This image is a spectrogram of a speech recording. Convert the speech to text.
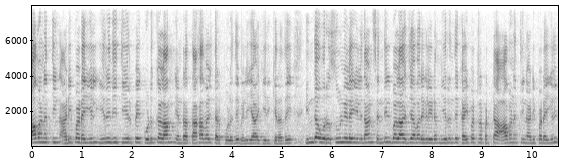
ஆவணத்தின் அடிப்படையில் இறுதி தீர்ப்பை கொடுக்கலாம் என்ற தகவல் தற்பொழுது வெளியாகி இருக்கிறது இந்த ஒரு சூழ்நிலையில்தான் செந்தில் பாலாஜி அவர்களிடம் இருந்து கைப்பற்றப்பட்ட ஆவணத்தின் அடிப்படையில்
